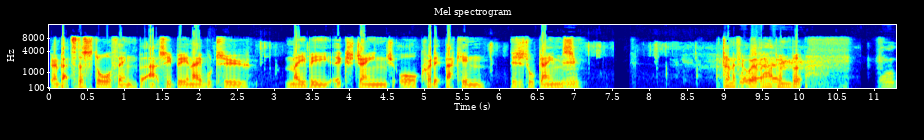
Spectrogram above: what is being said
going back to the store thing, but actually being able to maybe exchange or credit back in digital games. Mhm. I don't know if it will ever happen, but Well,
